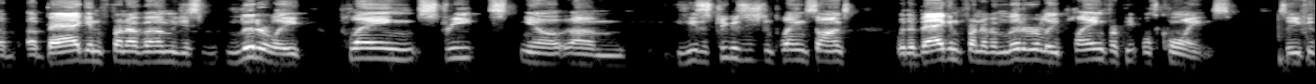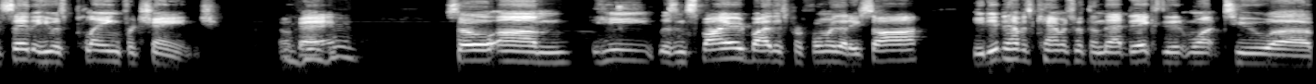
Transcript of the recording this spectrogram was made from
a, a bag in front of him, just literally playing street, you know, um, he's a street musician playing songs with a bag in front of him, literally playing for people's coins. So you could say that he was playing for change. Okay. Mhm. So um, he was inspired by this performer that he saw. He didn't have his cameras with him that day because he didn't want to, uh,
